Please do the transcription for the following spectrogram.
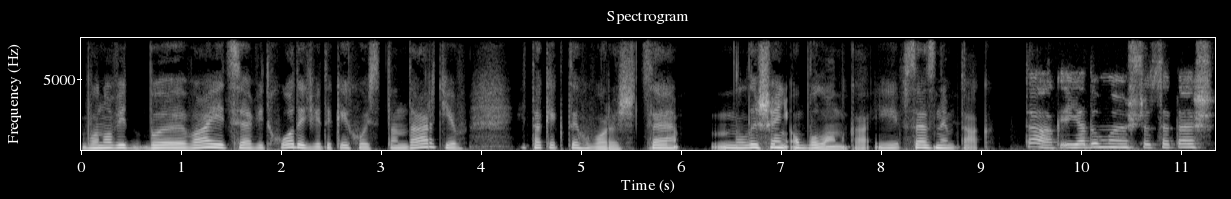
воно відбивається, відходить від якихось стандартів, і так як ти говориш, це лишень оболонка, і все з ним так. Так, і я думаю, що це теж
